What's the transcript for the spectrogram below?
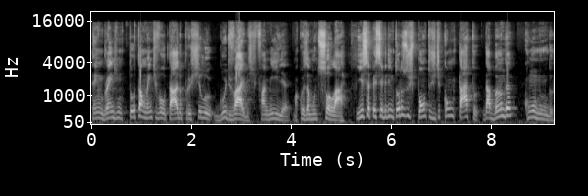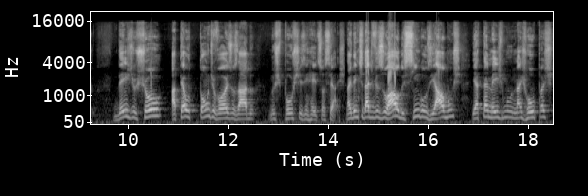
tem um branding totalmente voltado para o estilo good vibes, família, uma coisa muito solar. E isso é percebido em todos os pontos de contato da banda com o mundo, desde o show até o tom de voz usado nos posts em redes sociais, na identidade visual dos singles e álbuns e até mesmo nas roupas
